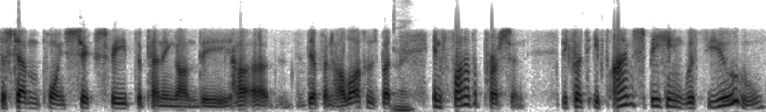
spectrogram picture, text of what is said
to 7.6 feet, depending on the, uh, the different halachas, but right. in front of the person. Because if I'm speaking with you,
